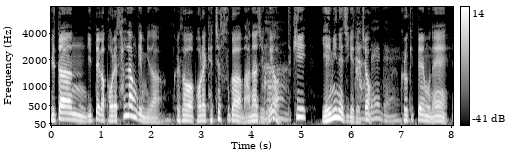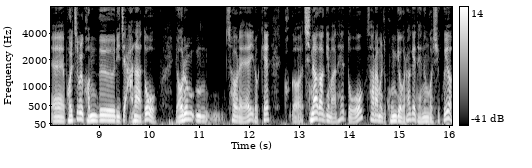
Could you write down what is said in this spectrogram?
일단 이때가 벌의 산란기입니다. 그래서 벌의 개체 수가 많아지고요. 아. 특히 예민해지게 되죠. 아, 네네. 그렇기 때문에 에, 벌집을 건드리지 않아도 여름철에 이렇게 어, 지나가기만 해도 사람을 공격을 하게 되는 것이고요.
